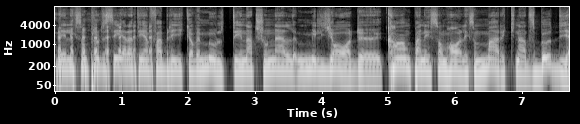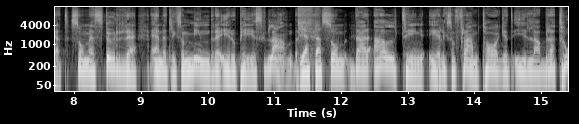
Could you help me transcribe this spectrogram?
Det är liksom producerat i en fabrik av en multinationell miljard eh, som har liksom marknadsbudget som är större än ett liksom mindre europeiskt land. Hjärtat. Som, där allting är liksom framtaget i laboratorium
